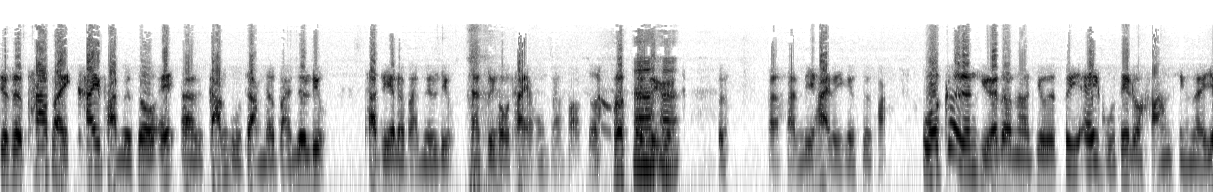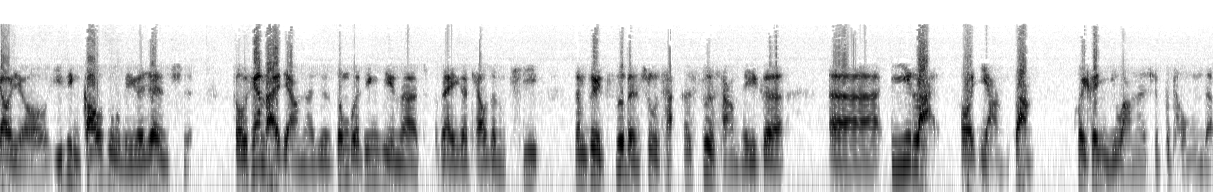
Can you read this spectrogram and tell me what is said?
就是它在开盘的时候，哎，呃，港股涨了百分之六，它跌了百分之六，但最后它也红盘报收，这个是呃很厉害的一个市场。我个人觉得呢，就是对 A 股这种行情呢，要有一定高度的一个认识。首先来讲呢，就是中国经济呢处在一个调整期，那么对资本市场市场的一个呃依赖或仰仗，会跟以往呢是不同的，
